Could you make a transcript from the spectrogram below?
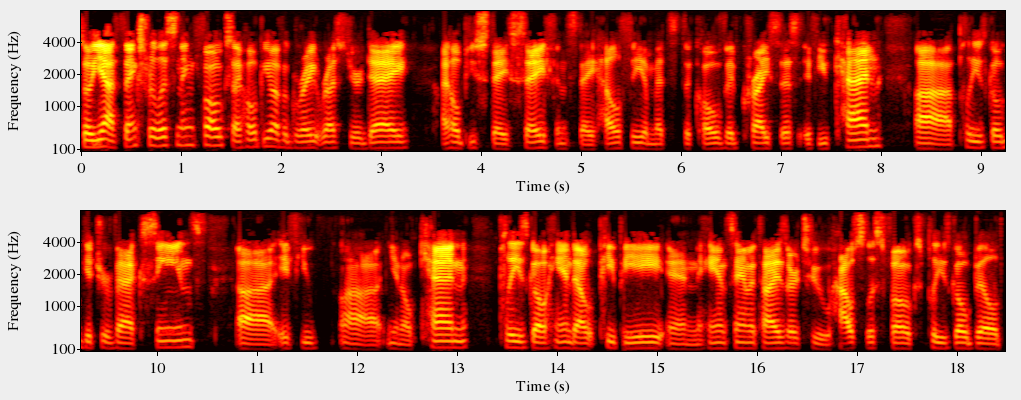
So, yeah, thanks for listening, folks. I hope you have a great rest of your day. I hope you stay safe and stay healthy amidst the COVID crisis. If you can, uh, please go get your vaccines. Uh, if you, uh, you know, can, please go hand out PPE and hand sanitizer to houseless folks. Please go build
